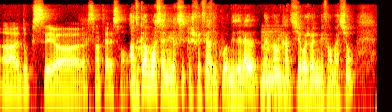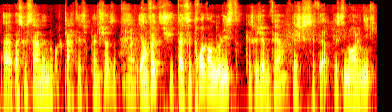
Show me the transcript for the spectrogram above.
Euh, donc c'est euh, c'est intéressant. En tout cas, moi, c'est un exercice que je fais faire du coup à mes élèves maintenant Mhm. quand ils rejoignent mes formations, euh, parce que ça amène beaucoup de clarté sur plein de choses. Ouais. Et en fait, tu as ces trois grandes listes. Qu'est-ce que j'aime faire? Qu'est-ce que je sais faire? Qu'est-ce qui me rend unique?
